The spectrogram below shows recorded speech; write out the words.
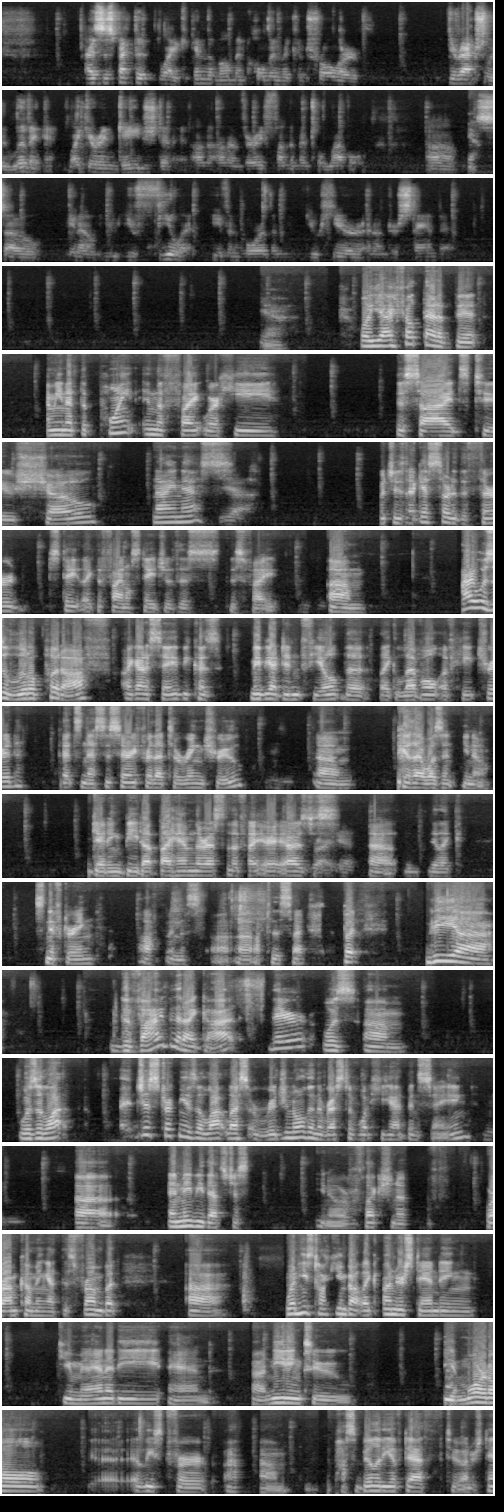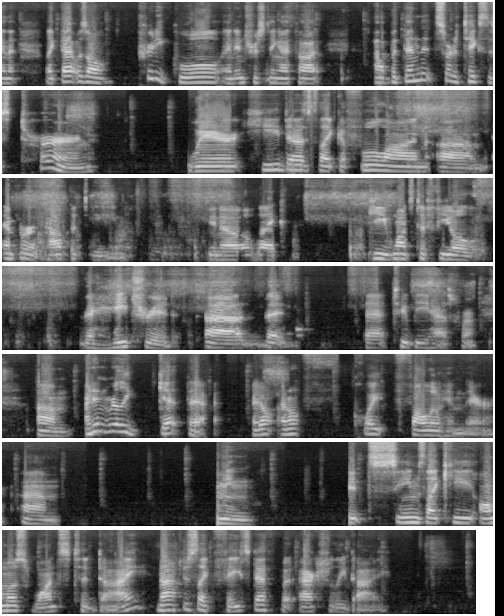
I suspect that like in the moment holding the controller you're actually living it, like you're engaged in it on, on a very fundamental level. Um, Yeah. So, you know, you, you feel it even more than you hear and understand it. Yeah. Well, yeah, I felt that a bit. I mean, at the point in the fight where he decides to show 9S, Yeah. which is, I guess, sort of the third state, like the final stage of this this fight. Um, I was a little put off, I gotta say, because maybe I didn't feel the like level of hatred that's necessary for that to ring true. Um, because I wasn't, you know, getting beat up by him the rest of the fight. I was just Right, yeah. uh, like sniftering off in this uh, uh, off to the side. But the uh, the vibe that I got there was um, was a lot. It just struck me as a lot less original than the rest of what he had been saying. Mhm. Uh, and maybe that's just you know a reflection of where I'm coming at this from. But uh, when he's talking about like understanding humanity and uh, needing to be immortal uh, at least for um, the possibility of death, to understand that. Like that was all pretty cool and interesting, I thought. Uh, but then it sort of takes this turn where he does like a full-on um, Emperor Palpatine. You know, like he wants to feel the hatred uh, that that 2B has for him. Um, I didn't really get that. I don't. I don't quite follow him there. Um, I mean, it seems like he almost wants to die, not just like face death, but actually die.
